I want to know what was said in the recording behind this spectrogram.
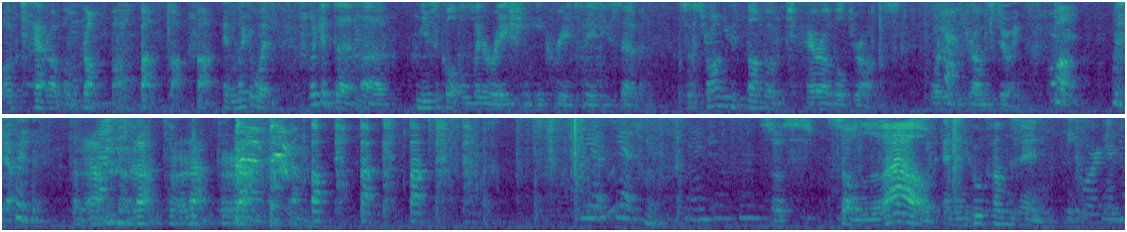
oh terrible drum, bop, bop, bop, bop. And look at what, look at the, uh, musical alliteration he creates in eighty-seven. So strong you thump, oh terrible drums. What are the drums doing? Well, Yeah. Yeah. So, so loud, and then who comes in? the organ.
